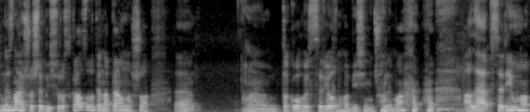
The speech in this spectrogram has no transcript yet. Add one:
не знаю, що ще більше розказувати. Напевно, що е, е, такого серйозного більше нічого нема. Але все рівно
